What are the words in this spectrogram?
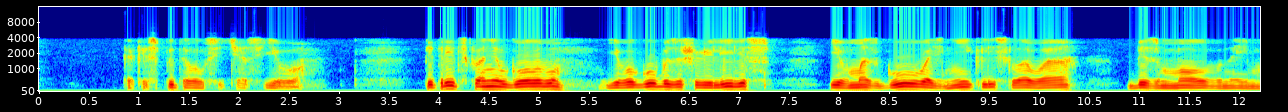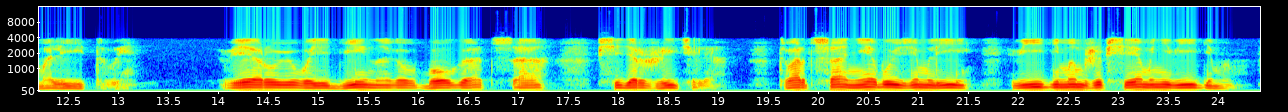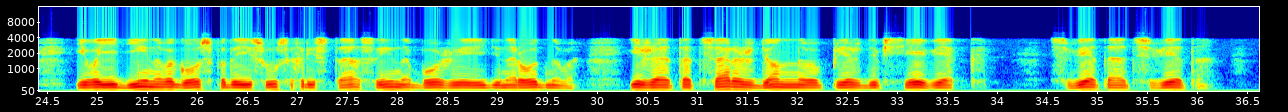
как испытывал сейчас его. Петрит склонил голову, его губы зашевелились, и в мозгу возникли слова безмолвной молитвы. «Верую во единого Бога Отца, Вседержителя, Творца небу и земли, видимым же всем и невидимым, и во единого Господа Иисуса Христа, Сына Божия Единородного, и же от Отца, рожденного прежде все век, света от света,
